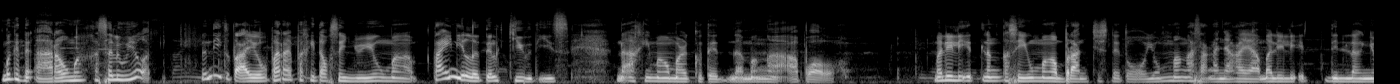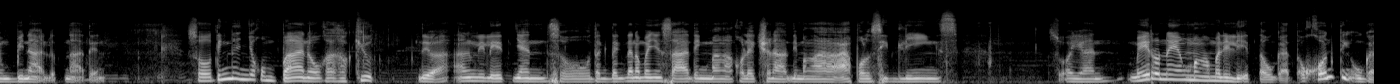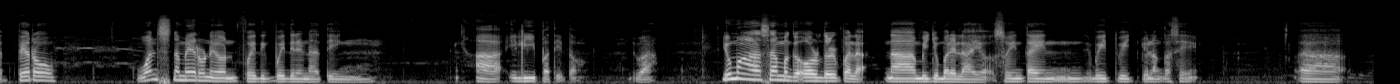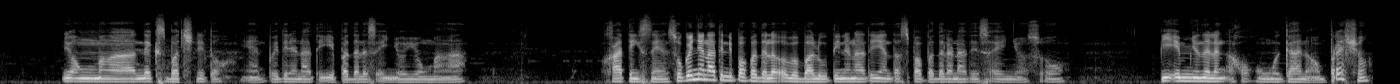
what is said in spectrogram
Magandang araw mga kasaluyot! Nandito tayo para ipakita ko sa inyo yung mga tiny little cuties na aking mga marketed na mga apple. Maliliit lang kasi yung mga branches nito, yung mga sanga niya kaya maliliit din lang yung binalot natin. So tingnan nyo kung paano kaka-cute, di ba? Ang liliit niyan. So dagdag na naman yun sa ating mga collection natin, mga apple seedlings. So ayan, mayroon na yung mga maliliit na ugat o konting ugat pero once na mayroon na yun, pwedeng pwede na nating ah, ilipat ito. Di ba? Yung mga sa mag-order pala na medyo malalayo, so hintayin, wait, wait nyo lang kasi ah, yung mga next batch nito, yan, pwede na natin ipadala sa inyo yung mga cuttings na yan. So, ganyan natin ipapadala o babalutin na natin yan, tapos papadala natin sa inyo. So, PM nyo na lang ako kung magkano ang presyo.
